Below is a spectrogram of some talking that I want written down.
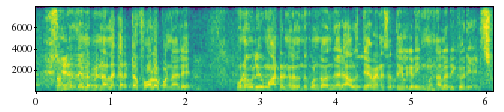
சொன்னது எல்லாமே நல்லா கரெக்டாக ஃபாலோ பண்ணார். உணவுலையும் மாற்றங்களை வந்து கொண்டு வந்தார். அவருக்கு தேவையான சத்துக்கள் கிடைக்கும்போது நல்ல ரிகவரி ஆயிடுச்சு.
